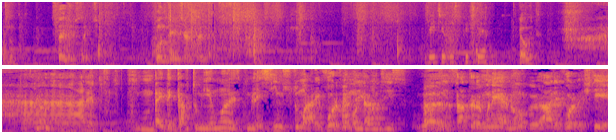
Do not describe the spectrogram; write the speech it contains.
Vină cu... Stai jos aici. Pun-te aici, cred. Vrei ceva special? Ia uite. Are... Îmi dai de cap tu mie, mă, cum le simți tu, mă, are vorbe, mă, Frate, eu dar... am zis. Eu am Uh, zis. Tată rămâne ea, nu? Are vorbe, știe.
